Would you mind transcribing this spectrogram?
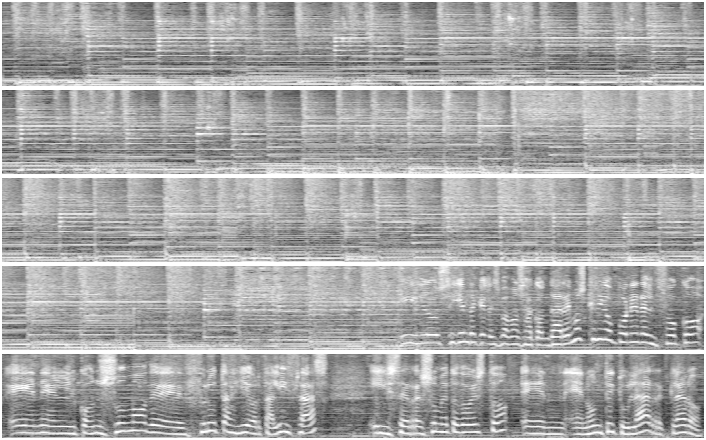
Siguiente que les vamos a contar. Hemos querido poner el foco en el consumo de frutas y hortalizas y se resume todo esto en, en un titular, claro,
